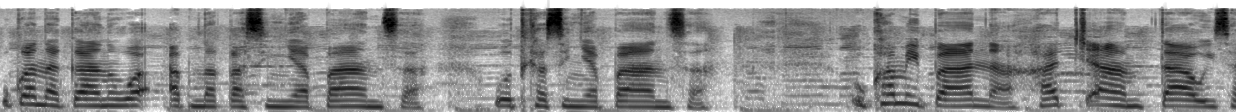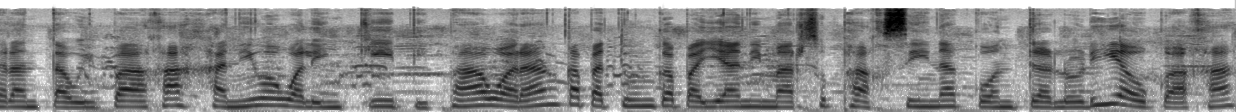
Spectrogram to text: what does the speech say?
ukanakanwa apnaqasiñapansa utqasiñapansa ukamipana hach'amtawi sarantawipaqa haniwa walinkiti pa waranqa patunka payani marzo paxina contraloría ukaja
